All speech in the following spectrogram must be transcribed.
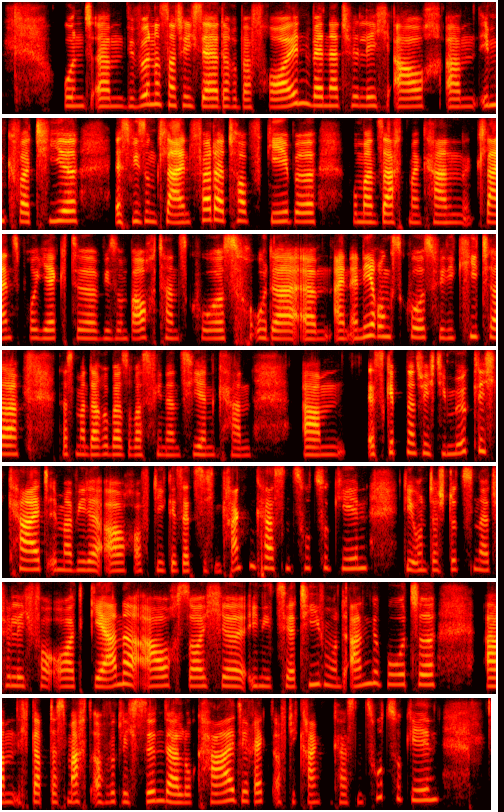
Und ähm, wir würden uns natürlich sehr darüber freuen, wenn natürlich auch ähm, im Quartier es wie so einen kleinen Fördertopf gäbe, wo man sagt, man kann Kleinstprojekte wie so ein Bauchtanzkurs oder ähm, einen Ernährungskurs für die Kita, dass man darüber sowas finanzieren kann. Ähm, es gibt natürlich die Möglichkeit, immer wieder auch auf die gesetzlichen Krankenkassen zuzugehen. Die unterstützen natürlich vor Ort gerne auch solche Initiativen und Angebote. Ähm, ich glaube, das macht auch wirklich Sinn, da lokal direkt auf die Krankenkassen zuzugehen.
